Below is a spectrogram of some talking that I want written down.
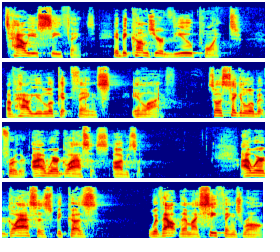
It's how you see things. It becomes your viewpoint of how you look at things in life. So let's take it a little bit further. I wear glasses, obviously. I wear glasses because without them, I see things wrong.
